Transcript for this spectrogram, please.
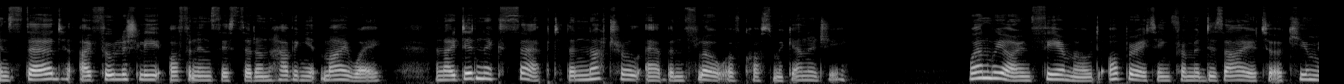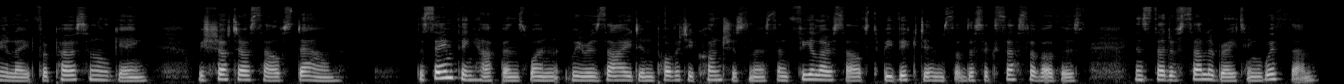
Instead, I foolishly often insisted on having it my way, and I didn't accept the natural ebb and flow of cosmic energy. When we are in fear mode, operating from a desire to accumulate for personal gain, we shut ourselves down. The same thing happens when we reside in poverty consciousness and feel ourselves to be victims of the success of others instead of celebrating with them.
